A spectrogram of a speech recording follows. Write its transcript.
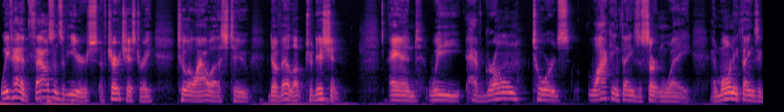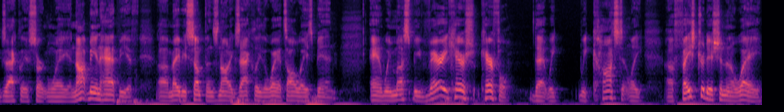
We've had thousands of years of church history to allow us to develop tradition. And we have grown towards liking things a certain way and wanting things exactly a certain way and not being happy if uh, maybe something's not exactly the way it's always been. And we must be very care- careful that we we constantly uh, face tradition in a way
